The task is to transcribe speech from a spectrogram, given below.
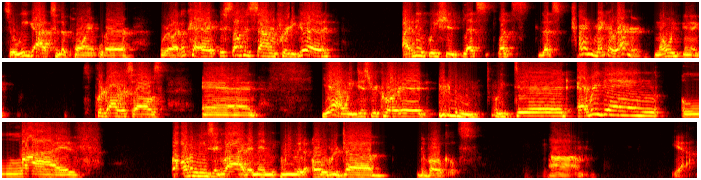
So we got to the point where we are like, okay, this stuff is sounding pretty good. I think we should let's let's let's try and make a record. No, you know, let's put it out ourselves. And yeah, we just recorded. we did everything live all the music live, and then we would overdub the vocals. Um, yeah.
